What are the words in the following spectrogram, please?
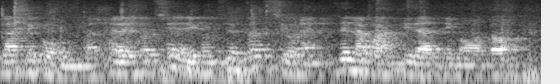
la seconda, cioè l'equazione di conservazione della quantità di moto.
